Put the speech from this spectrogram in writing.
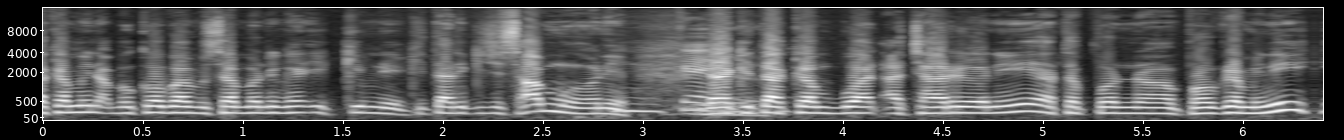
manalah kami nak berkorban bersama dengan IKIM ni. Kita ada kerjasama ni. Hmm, kan. Dan kita akan buat acara ni ataupun uh, program ini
